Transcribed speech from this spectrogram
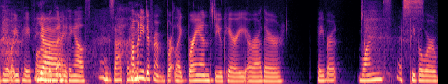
Get what you pay for Yeah. with anything else. Exactly. How many different br- like brands do you carry, or are there favorite ones? If people were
